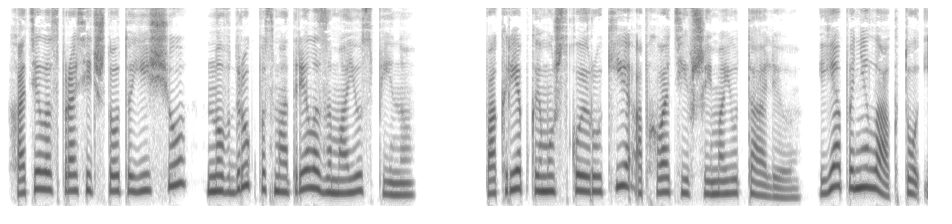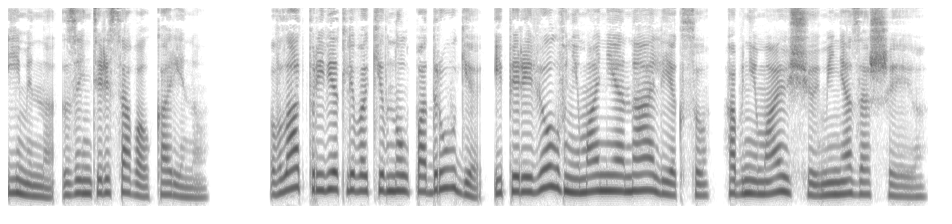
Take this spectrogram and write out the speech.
Хотела спросить что-то еще, но вдруг посмотрела за мою спину. По крепкой мужской руке, обхватившей мою талию, я поняла, кто именно заинтересовал Карину. Влад приветливо кивнул подруге и перевел внимание на Алексу, обнимающую меня за шею.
